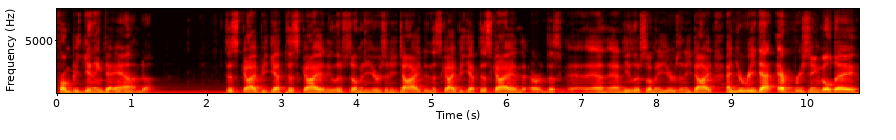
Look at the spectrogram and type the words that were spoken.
from beginning to end, this guy beget this guy and he lived so many years and he died. And this guy beget this guy and or this and and he lived so many years and he died. And you read that every single day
